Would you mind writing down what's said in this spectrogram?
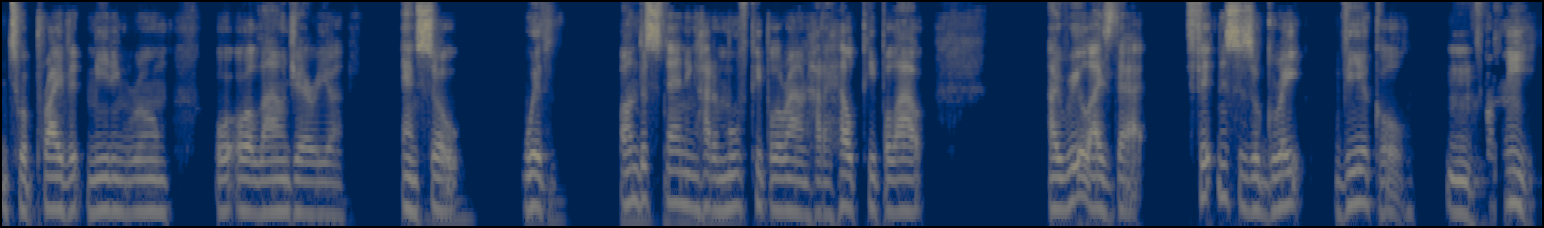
into a private meeting room or, or a lounge area. And so, with understanding how to move people around, how to help people out, I realized that fitness is a great vehicle mm. for me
